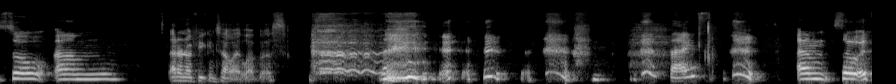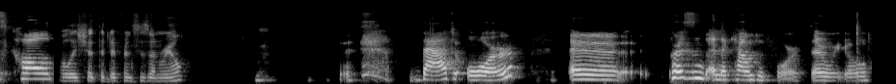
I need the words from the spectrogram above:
so um I don't know if you can tell I love this. Thanks. Um, so it's called Holy shit, the difference is unreal. that or uh, present and accounted for. There we go.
